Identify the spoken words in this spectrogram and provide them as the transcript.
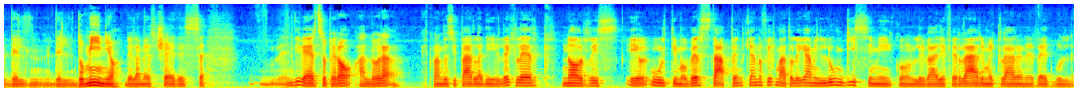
del, del dominio della Mercedes. È diverso però allora quando si parla di Leclerc, Norris, e ultimo Verstappen che hanno firmato legami lunghissimi con le varie Ferrari, McLaren e Red Bull.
